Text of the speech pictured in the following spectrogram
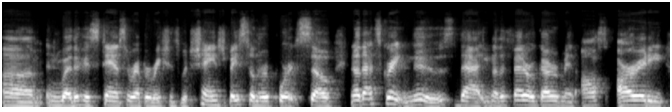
um, and whether his stance on reparations would change based on the report. So, you know, that's great news that you know the federal government also already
